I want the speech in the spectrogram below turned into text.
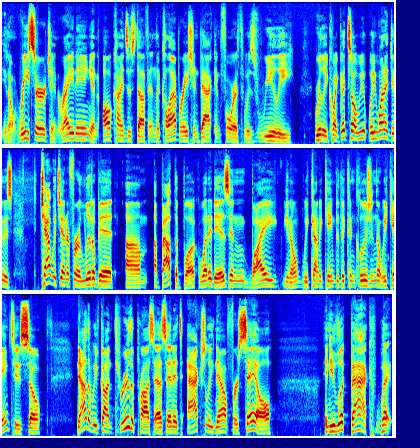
you know research and writing and all kinds of stuff. And the collaboration back and forth was really really quite good. So we, what we want to do is chat with Jennifer a little bit um, about the book, what it is, and why you know we kind of came to the conclusion that we came to. So now that we've gone through the process and it's actually now for sale, and you look back, what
